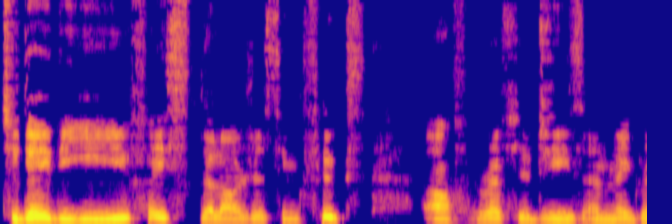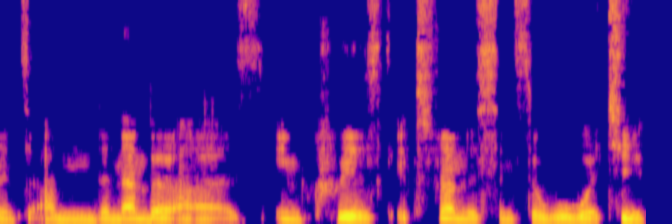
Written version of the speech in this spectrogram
Today, the EU faces the largest influx of refugees and migrants, and the number has increased extremely since the World War II.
